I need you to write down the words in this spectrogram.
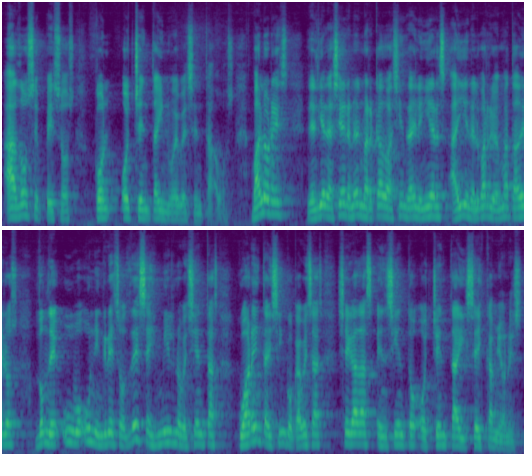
a 12 pesos con 89 centavos. Valores del día de ayer en el mercado Hacienda de Liniers, ahí en el barrio de Mataderos, donde hubo un ingreso de 6.945 cabezas llegadas en 186 camiones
